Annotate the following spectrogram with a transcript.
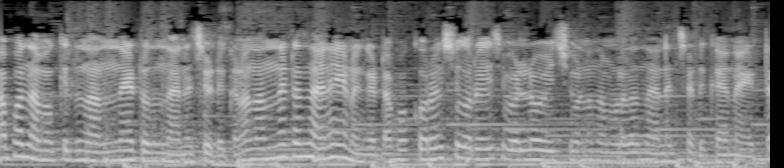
അപ്പോൾ നമുക്കിത് നന്നായിട്ടൊന്ന് നനച്ചെടുക്കണം. നന്നായിട്ട് നനയണം കേട്ടോ. അപ്പോൾ കുറേശ്ശെ കുറേശ്ശെ വെള്ളം ഒഴിച്ചുകൊണ്ട് നമ്മളത് നനച്ചെടുക്കാനായിട്ട്.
